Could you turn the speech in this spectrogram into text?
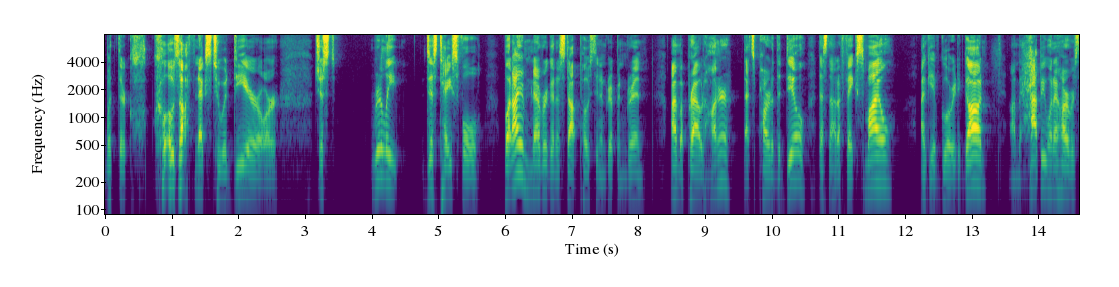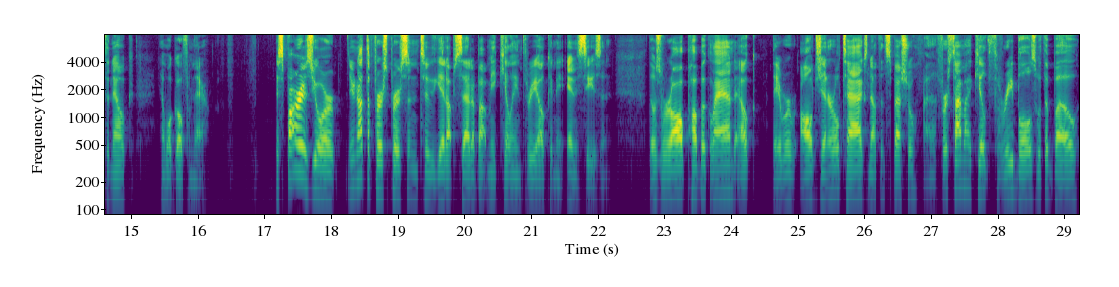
with their clothes off next to a deer or just really distasteful. But I am never going to stop posting and grip and grin. I'm a proud hunter. That's part of the deal. That's not a fake smile. I give glory to God. I'm happy when I harvest an elk and we'll go from there. As far as your, you're not the first person to get upset about me killing three elk in a, in a season. Those were all public land elk. They were all general tags, nothing special. Uh, first time I killed three bulls with a bow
